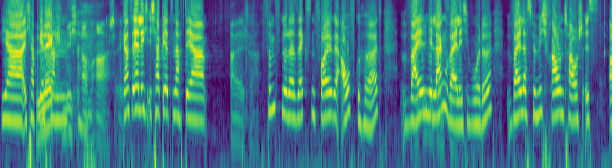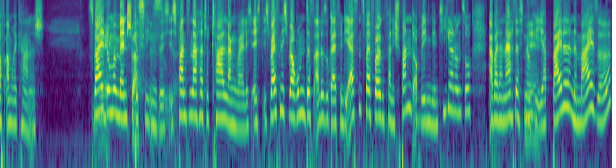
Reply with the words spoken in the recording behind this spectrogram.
Ja, ich habe gestern. Leck mich am Arsch, ey. Ganz ehrlich, ich habe jetzt nach der Alter. fünften oder sechsten Folge aufgehört, weil mir langweilig wurde, weil das für mich Frauentausch ist auf amerikanisch. Zwei nee, dumme Menschen bekriegen sich. So ich fand es nachher total langweilig. Echt. Ich weiß nicht, warum das alle so geil finden. Die ersten zwei Folgen fand ich spannend, auch wegen den Tigern und so. Aber danach dachte ich mir, nee. okay, ihr habt beide eine Meise.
